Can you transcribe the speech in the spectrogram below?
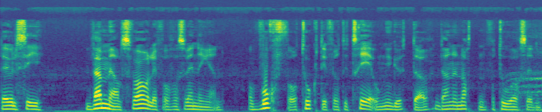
Det vil si, hvem er ansvarlig for forsvinningen, og hvorfor tok de 43 unge gutter denne natten for to år siden?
